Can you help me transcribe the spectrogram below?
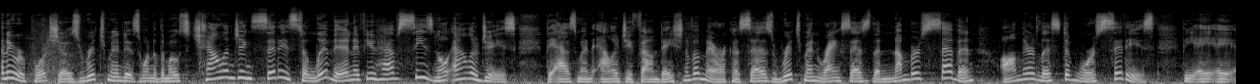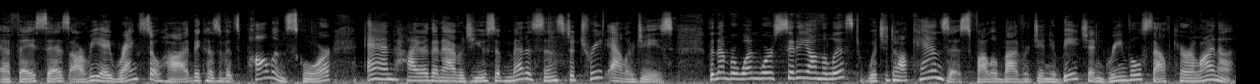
A new report shows Richmond is one of the most challenging cities to live in if you have seasonal allergies. The Asthma and Allergy Foundation of America says Richmond ranks as the number seven on their list of worst cities. The AAFA says RVA ranks so high because of its pollen score and higher than average use of medicines to treat allergies. The number one worst city on the list, Wichita, Kansas, followed by Virginia Beach and Greenville, South Carolina.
